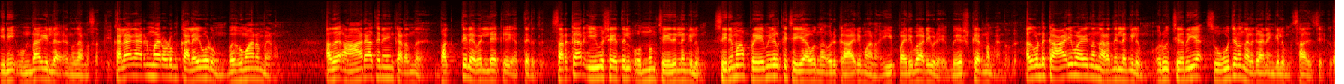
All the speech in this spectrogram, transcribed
ഇനി ഉണ്ടാകില്ല എന്നതാണ് സത്യം. കലാകാരന്മാരോടും കലയോടും ബഹുമാനം വേണം. അത് ആരാധനയും കടന്ന് ഭക്തി ലെവലിലേക്ക് എത്തരുത്. സർക്കാർ ഈ വിഷയത്തിൽ ഒന്നും ചെയ്തില്ലെങ്കിലും സിനിമാ പ്രേമികൾക്ക് ചെയ്യാവുന്ന ഒരു കാര്യമാണ് ഈ പരിപാടിയുടെ ബഹിഷ്കരണം എന്നത്. അതുകൊണ്ട് കാര്യമായൊന്നും നടന്നില്ലെങ്കിലും ഒരു ചെറിയ സൂചന നൽകാനെങ്കിലും സാധിച്ചേക്കും.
